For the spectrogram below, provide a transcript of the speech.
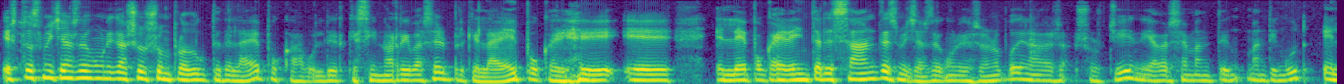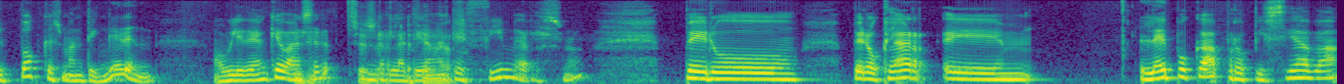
estos mitjans de comunicació són producte de l'època, vull dir que si no arriba a ser perquè l'època eh, eh, l'època era interessant, els mitjans de comunicació no podien haver sorgit ni haver-se mantingut el poc que es mantingueren. Oblidem que van ser Sí, sí, relativament efímers. efímers, no? Però, però clar, eh, l'època propiciava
